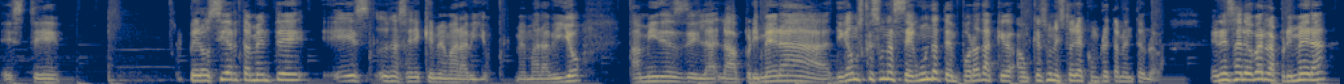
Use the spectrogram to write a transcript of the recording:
Este, pero ciertamente es una serie que me maravilló, me maravilló. A mí desde la, la primera, digamos que es una segunda temporada que, aunque es una historia completamente nueva. Es necesario ver la primera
